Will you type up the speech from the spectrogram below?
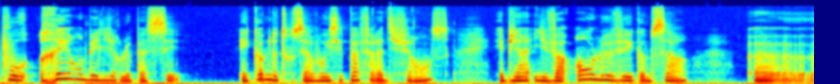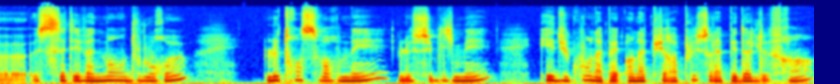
pour réembellir le passé. Et comme notre cerveau ne sait pas faire la différence, eh bien, il va enlever comme ça euh, cet événement douloureux, le transformer, le sublimer, et du coup, on, on appuiera plus sur la pédale de frein.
